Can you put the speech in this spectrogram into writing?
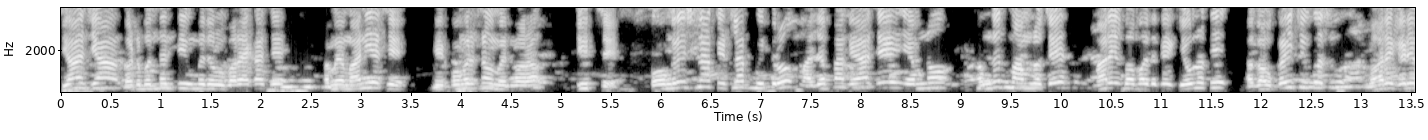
જ્યાં જ્યાં ગઠબંધનથી ઉમેદવારો ઊભા રાખ્યા છે, અમે માનીએ છીએ કે કોંગ્રેસના ઉમેદવારો જીતશે. કોંગ્રેસના કેટલાક મિત્રો ભાજપમાં ગયા છે, એમનો અંગત મામલો છે. મારે એ બાબતે કઈ કેવું નથી. અગાઉ કહી ચૂક્યો છું વારે ઘડે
